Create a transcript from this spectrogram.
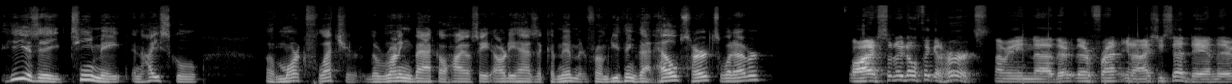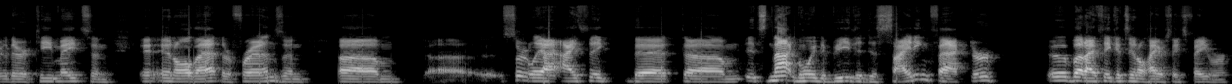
he is a teammate in high school of Mark Fletcher, the running back Ohio State already has a commitment from. Do you think that helps, hurts, whatever? Well, I certainly don't think it hurts. I mean, uh, they're they're friend, you know, as you said, Dan, they're they're teammates and and all that. They're friends, and um, uh, certainly, I, I, think that um, it's not going to be the deciding factor uh, but I think it's in Ohio State's favor.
